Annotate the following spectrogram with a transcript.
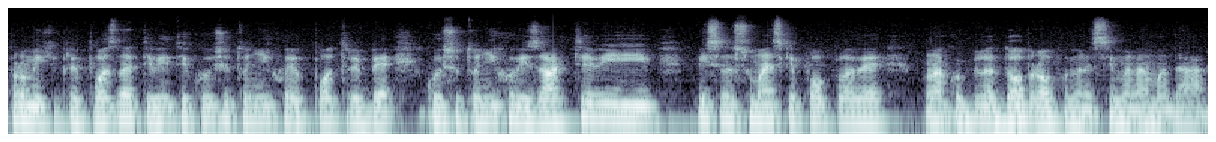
prvo ih prepoznati, vidite koji su to njihove potrebe, koji su to njihovi zahtevi i mislim da su majske poplave onako bila dobra opomena svima nama da,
